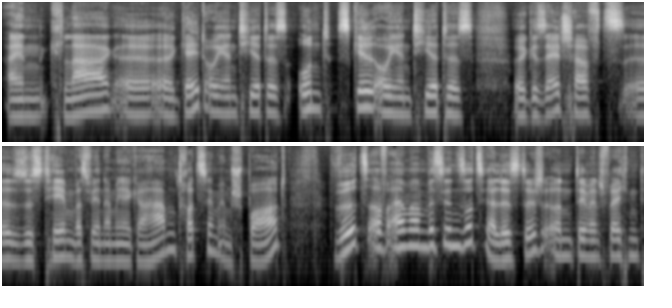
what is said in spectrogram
ein klar äh, geldorientiertes und skillorientiertes äh, Gesellschaftssystem, was wir in Amerika haben. Trotzdem im Sport wird es auf einmal ein bisschen sozialistisch und dementsprechend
